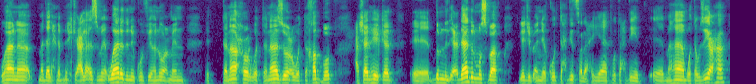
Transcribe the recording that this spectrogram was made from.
وهنا ما دام إحنا بنحكي على أزمة وارد أنه يكون فيها نوع من التناحر والتنازع والتخبط. عشان هيك آه، ضمن الإعداد المسبق يجب أن يكون تحديد صلاحيات وتحديد آه، مهام وتوزيعها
